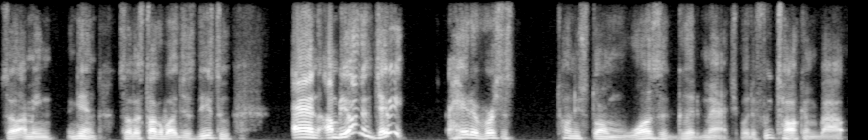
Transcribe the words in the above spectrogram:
So I mean, again, so let's talk about just these two. And I'm be honest, Jamie Hayter versus Toni Storm was a good match, but if we talking about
